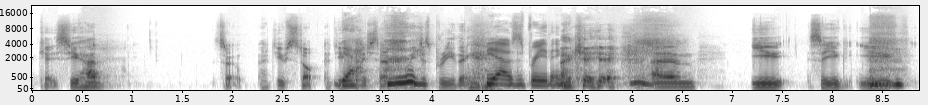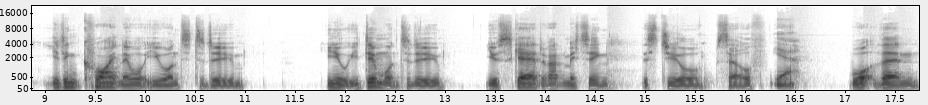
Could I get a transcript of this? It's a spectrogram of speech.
Okay, so you had. So had you stopped? Had you Yeah. finished there? Were you just breathing? Yeah, I was just breathing. okay. Um, you so you you you didn't quite know what you wanted to do. You knew what you didn't want to do. You were scared of admitting this to yourself. Yeah. What then?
